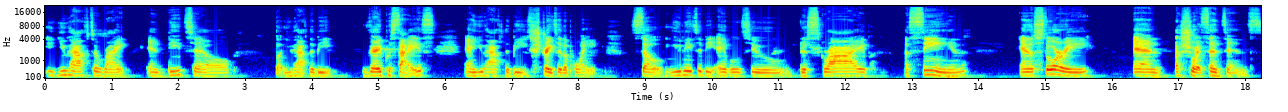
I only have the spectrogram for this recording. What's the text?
you have to write in detail, but you have to be very precise and you have to be straight to the point. So you need to be able to describe a scene and a story in a short sentence.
